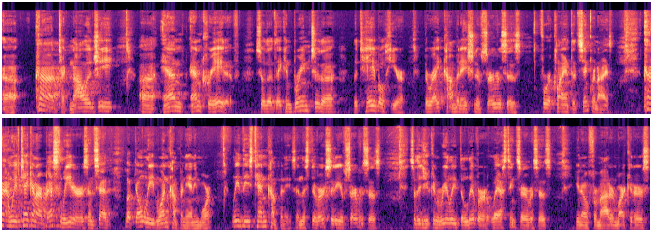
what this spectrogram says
uh, technology, uh, and and creative, so that they can bring to the the table here the right combination of services for a client that's synchronized. and we've taken our best leaders and said, look, don't lead one company anymore. Lead these 10 companies and this diversity of services so that you can really deliver lasting services, you know, for modern marketers,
